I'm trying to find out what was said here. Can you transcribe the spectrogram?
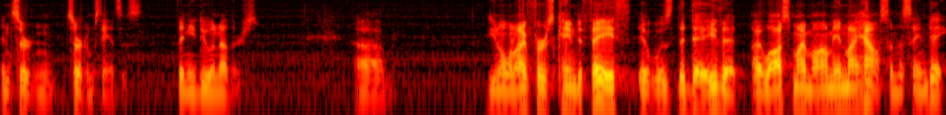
in certain circumstances than you do in others. Um, you know, when I first came to faith, it was the day that I lost my mom and my house on the same day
